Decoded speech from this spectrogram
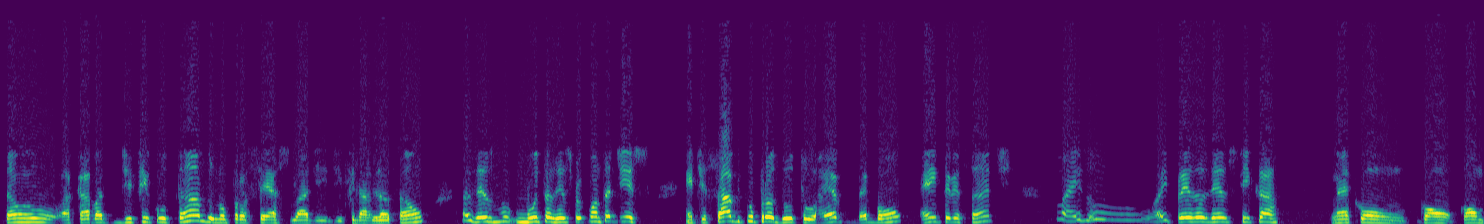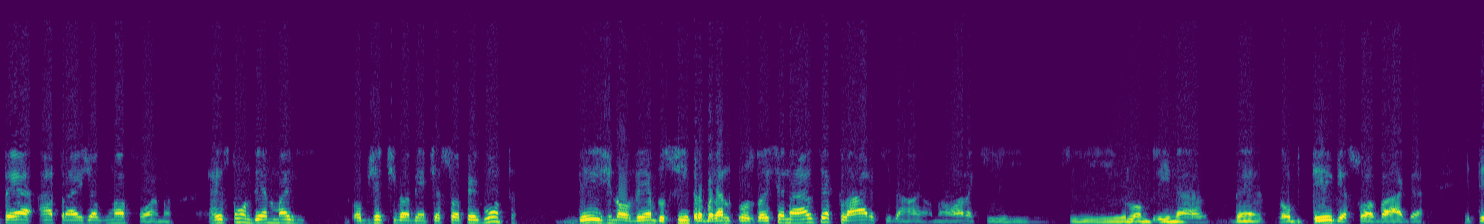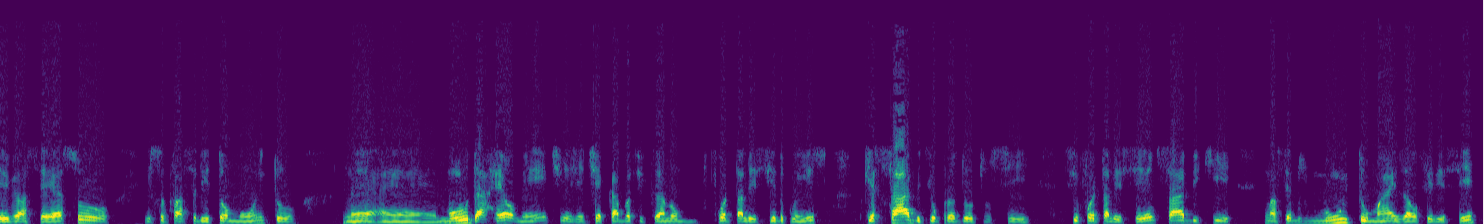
então acaba dificultando no processo lá de, de finalização, às vezes, muitas vezes por conta disso. A gente sabe que o produto é, é bom, é interessante, mas o, a empresa às vezes fica né, com, com, com o pé atrás de alguma forma. Respondendo mais objetivamente a sua pergunta, desde novembro, sim, trabalhando com os dois cenários, é claro que na, na hora que, que Londrina né, obteve a sua vaga e teve acesso, isso facilitou muito né, é, muda realmente, a gente acaba ficando fortalecido com isso, porque sabe que o produto se, se fortaleceu, sabe que nós temos muito mais a oferecer,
